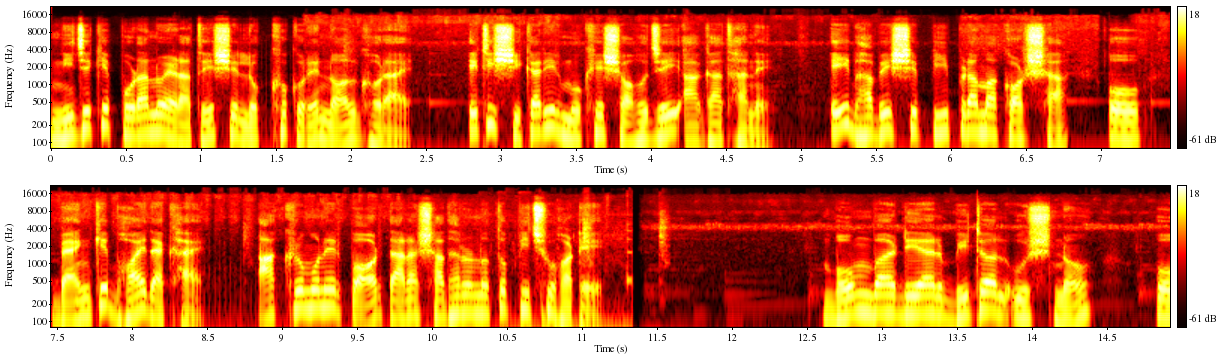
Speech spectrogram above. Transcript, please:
নিজেকে পোড়ানো এড়াতে সে লক্ষ্য করে নল ঘোরায়। এটি শিকারীর মুখে সহজেই আঘাত হানে। এইভাবে সে পিঁপড়া কর্ষা ও ব্যাংকে ভয় দেখায়। আক্রমণের পর তারা সাধারণত পিছু হটে। বোমবার্ডিয়ার বিটল উষ্ণ ও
